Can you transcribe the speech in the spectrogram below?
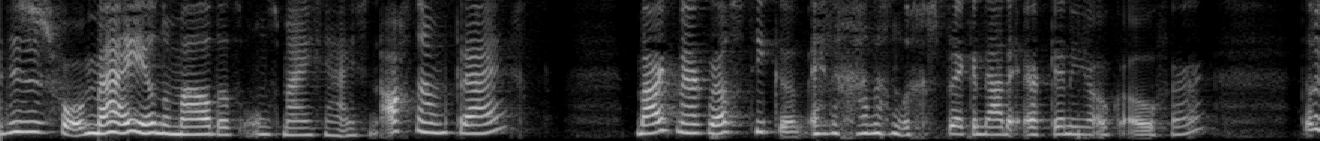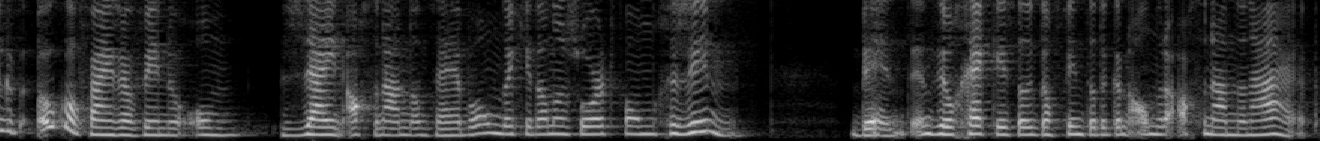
Het is dus voor mij heel normaal dat ons meisje hij zijn achternaam krijgt. Maar ik merk wel stiekem, en er gaan dan de gesprekken na de erkenning ook over, dat ik het ook wel fijn zou vinden om zijn achternaam dan te hebben, omdat je dan een soort van gezin bent. En het heel gek is dat ik dan vind dat ik een andere achternaam dan haar heb.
